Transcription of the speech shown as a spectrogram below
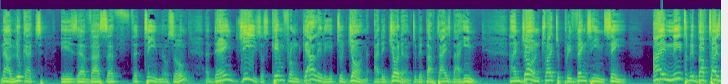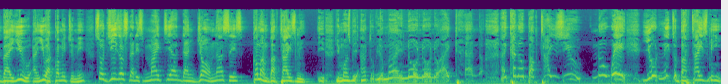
Now look at his uh, verse uh, 13 or so. And then Jesus came from Galilee to John at the Jordan to be baptized by him. And John tried to prevent him, saying, I need to be baptized by you, and you are coming to me. So Jesus, that is mightier than John, now says, Come and baptize me. You must be out of your mind. No, no, no. I cannot. I cannot baptize you. No way. You need to baptize me.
